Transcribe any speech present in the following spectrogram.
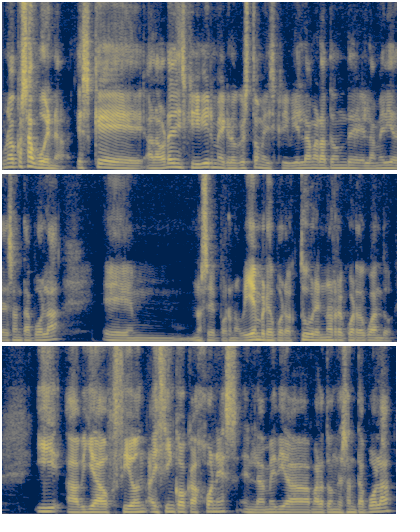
una cosa buena es que a la hora de inscribirme, creo que esto me inscribí en la maratón de la media de Santa Pola Em, no sé, por noviembre o por octubre, no recuerdo cuándo. Y había opción, hay cinco cajones en la media maratón de Santa Pola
